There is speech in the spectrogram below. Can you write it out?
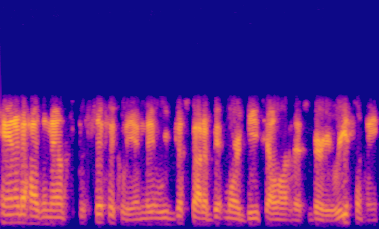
Canada has announced specifically, and they, we've just got a bit more detail on this very recently,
